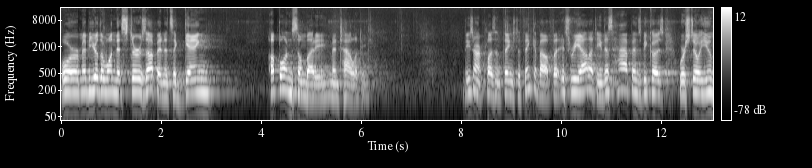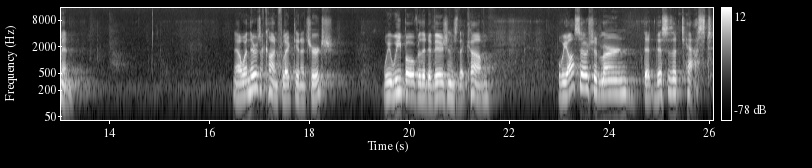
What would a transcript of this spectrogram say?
Or maybe you're the one that stirs up and it's a gang up on somebody mentality. These aren't pleasant things to think about, but it's reality. This happens because we're still human. Now, when there's a conflict in a church, we weep over the divisions that come, but we also should learn that this is a test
